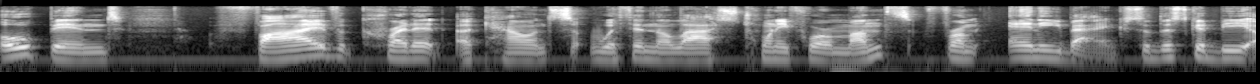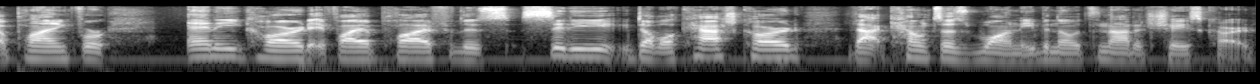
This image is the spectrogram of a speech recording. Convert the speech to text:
opened five credit accounts within the last 24 months from any bank. So this could be applying for any card. If I apply for this Citi double cash card that counts as one even though it's not a chase card.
